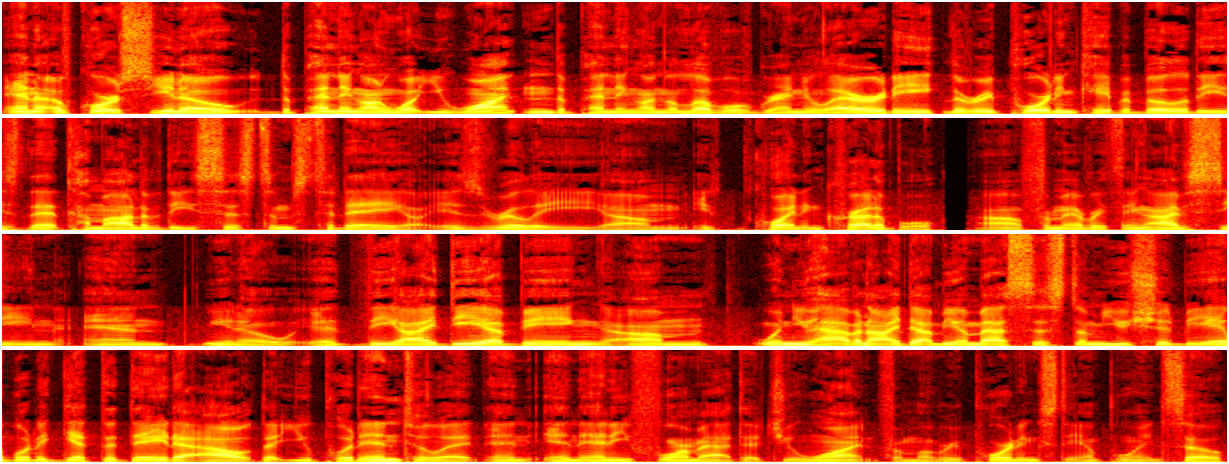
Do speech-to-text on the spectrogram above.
And of course, you know, depending on what you want and depending on the level of granularity, the reporting capabilities that come out of these systems today is really um, quite incredible uh, from everything I've seen. And you know, it, the idea being um, when you have an IWMS system, you should be able to get the data out that you put into it in, in any format that you want from a reporting standpoint. So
